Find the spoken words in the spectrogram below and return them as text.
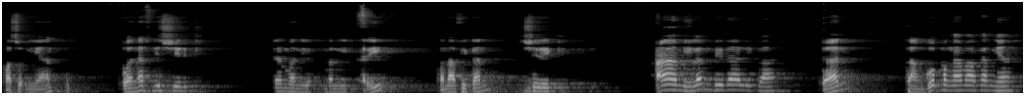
masuk niat, wa nafyish syirik dan mengingkari, menafikan syirik. Amilan bidzalika dan sanggup mengamalkannya.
